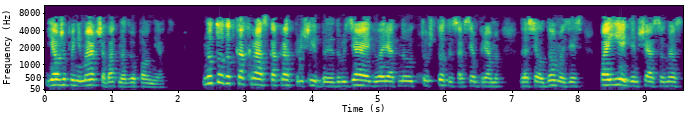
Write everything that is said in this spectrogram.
Я уже понимаю, что шаббат надо выполнять. Но тут вот как раз, как раз пришли друзья и говорят, ну то что ты совсем прямо засел дома здесь, поедем сейчас у нас,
